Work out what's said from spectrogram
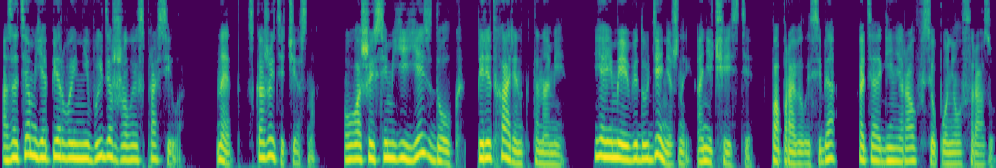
А затем я первой не выдержала и спросила. «Нед, скажите честно, у вашей семьи есть долг перед Харрингтонами? Я имею в виду денежный, а не чести», — поправила себя, хотя генерал все понял сразу.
